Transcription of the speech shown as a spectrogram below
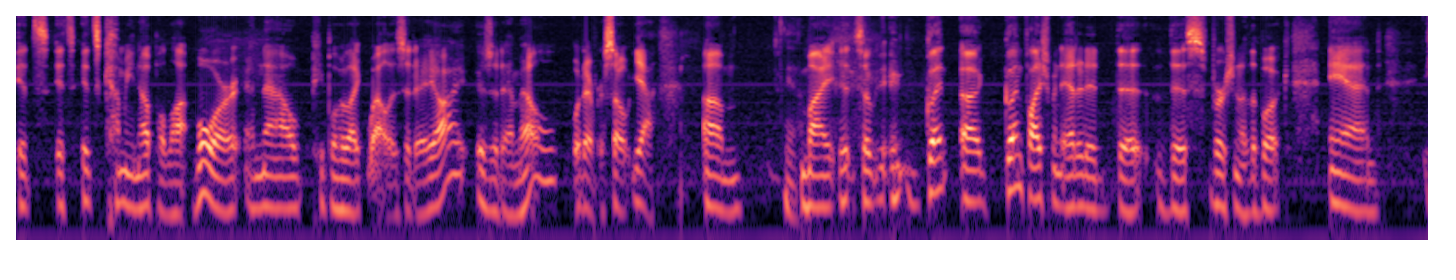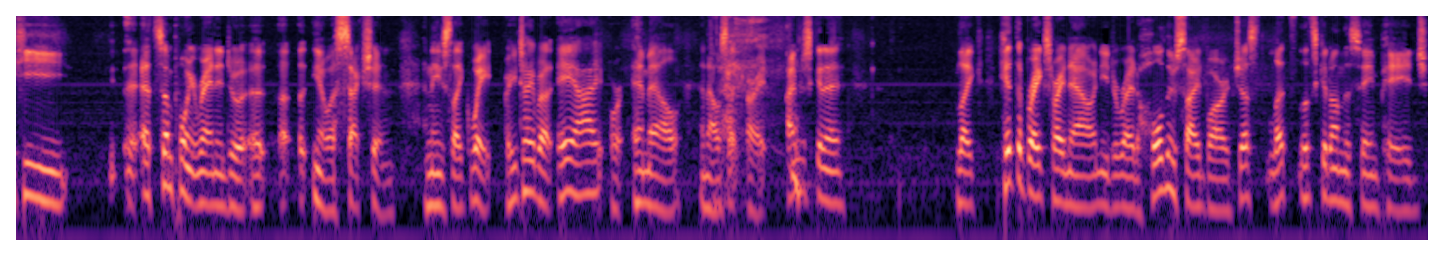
it's it's it's coming up a lot more and now people are like well is it ai is it ml whatever. So yeah um Yeah. my so glenn uh, glenn fleishman edited the this version of the book and he at some point ran into a, a, a you know a section and he's like wait are you talking about ai or ml and i was like all right i'm just gonna like hit the brakes right now i need to write a whole new sidebar just let's let's get on the same page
